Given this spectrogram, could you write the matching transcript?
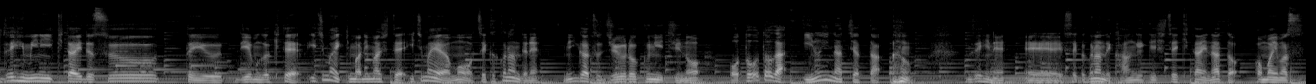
ぜひ見に行きたいですっていう DM が来て1枚決まりまして1枚はもうせっかくなんでね2月16日の弟が犬になっちゃった。ぜひね、えー、せっかくなんで感激していきたいなと思います。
